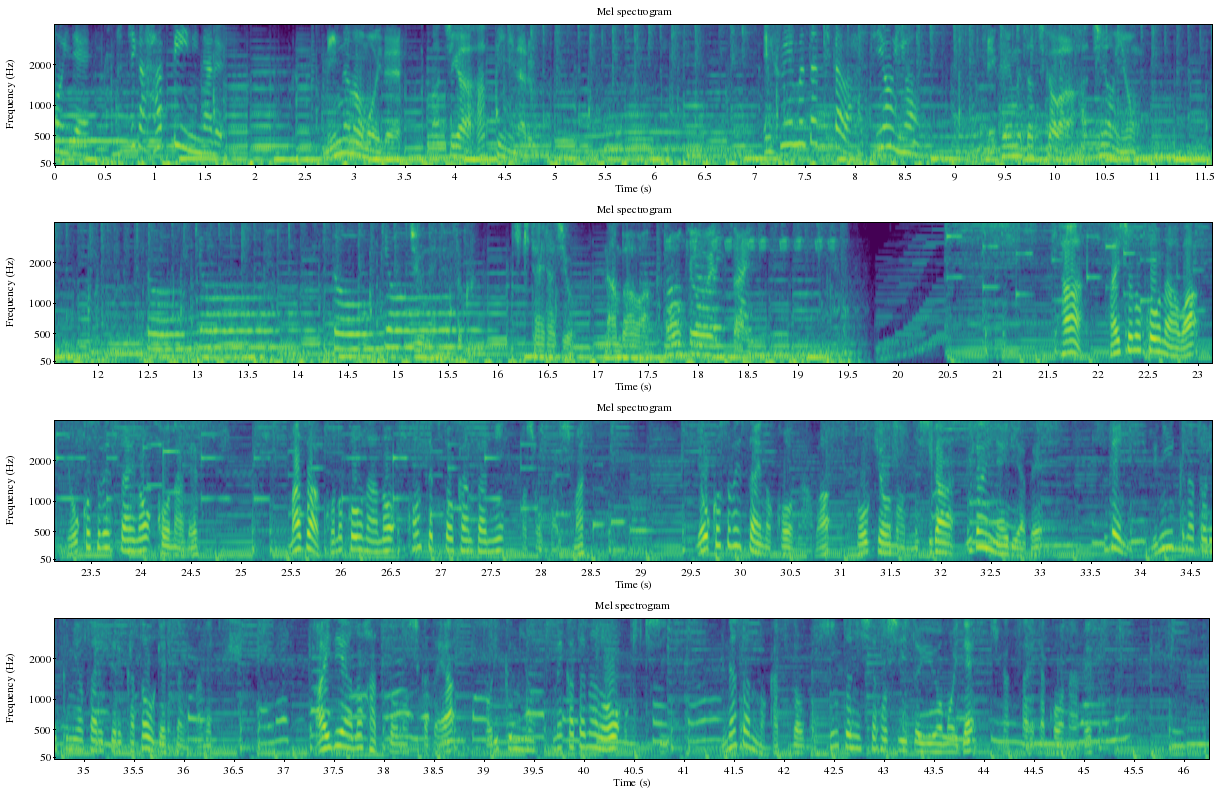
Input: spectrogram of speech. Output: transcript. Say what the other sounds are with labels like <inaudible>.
思いで街がハッピーになる。みんなの思いで街がハッピーになる。FM 立川844 FM 立川844東京東京。10年連続。聞きたいラジオ。ナンバーワン。東京ウェッサイ。さあ最初のコーナーはようこそ別祭のコーナーです。まずはこのコーナーのコンセプトを簡単にご紹介しますようこそ別祭のコーナーは東京の西側以外のエリアですでにユニークな取り組みをされている方をゲストに招きアイデアの発想の仕方や取り組みの進め方などをお聞きし皆さんの活動のヒントにしてほしいという思いで企画されたコーナーです。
